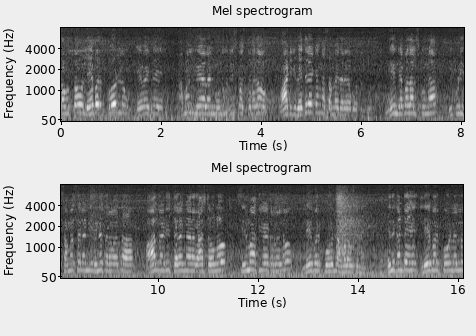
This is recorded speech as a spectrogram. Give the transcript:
ప్రభుత్వం లేబర్ కోడ్లు ఏవైతే అమలు చేయాలని ముందుకు తీసుకొస్తున్నదో వాటికి వ్యతిరేకంగా సమ్మె జరగబోతుంది. నేను చెప్పదలుచుకున్నా ఇప్పుడు ఈ సమస్యలన్నీ విన్న తర్వాత ఆల్రెడీ తెలంగాణ రాష్ట్రంలో సినిమా థియేటర్లలో లేబర్ కోడ్లు అమలవుతున్నాయి. ఎందుకంటే లేబర్ కోడ్లలో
